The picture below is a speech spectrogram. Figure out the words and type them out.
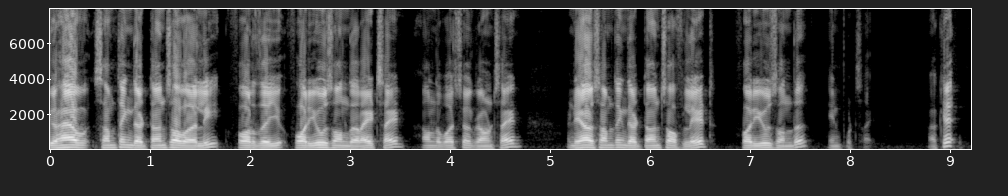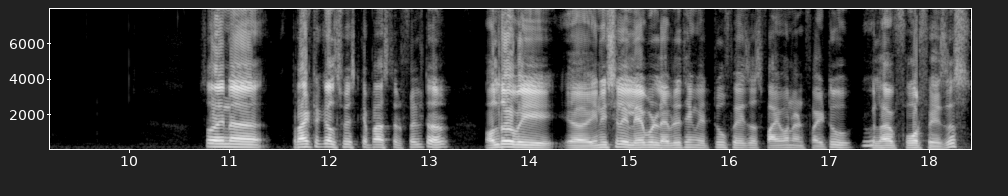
you have something that turns off early for the for use on the right side on the virtual ground side and you have something that turns off late for use on the input side okay. So in a practical switched capacitor filter Although we uh, initially labeled everything with 2 phases phi 1 and phi 2, you will have 4 phases.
